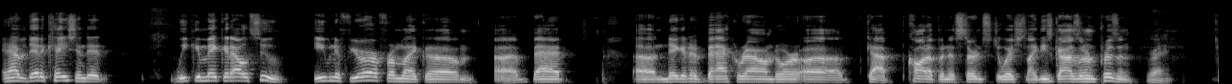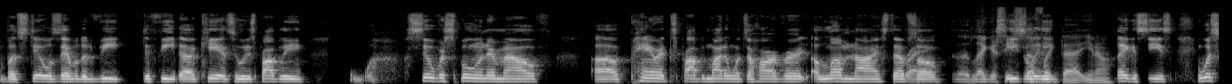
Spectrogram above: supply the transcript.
and have the dedication that we can make it out too, even if you're from like um a bad. Uh, negative background or uh, got caught up in a certain situation. Like these guys are in prison right. but still was able to defeat defeat uh, kids who is probably silver spoon in their mouth. Uh, parents probably might have went to Harvard, alumni and stuff. Right. So the legacy easily- stuff like that, you know. legacies, which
